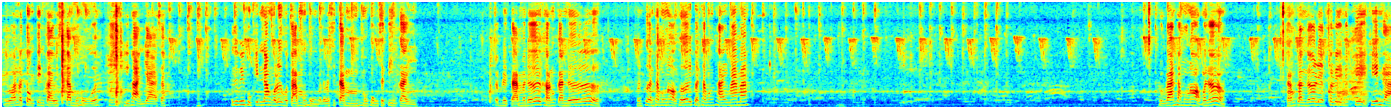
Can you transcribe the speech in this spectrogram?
ไอ้วันมาต้มตีนไก่ไว้สิตำหมูหงเอ้ยคือขี้ผ่านยาซะคือสิมีผู้กินน้ำก็เลยบ่ตำหมูหงก็เลยว่าสิตำหมูหงใส่ตีนไก่ก็เลยตามมาเด้อเขาน้ำกันเด้อเพื่อนเพื่อนทางเมืองนอกเฮ้ยเพื่อนทางเมืองไทยมามาลูกร้านทางเมืองนอกมาเด้อ ทำกันเด้อเล็กสลีเม็กกี้คิมอย่า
